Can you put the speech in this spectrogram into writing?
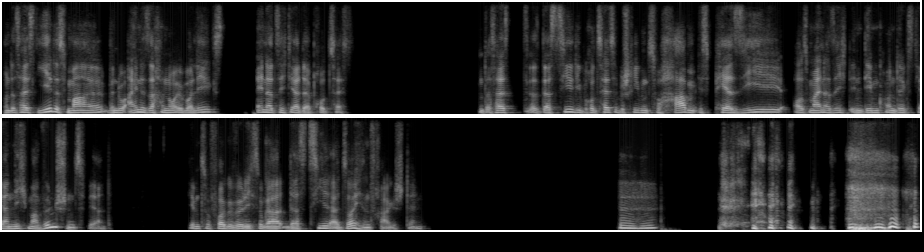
Und das heißt, jedes Mal, wenn du eine Sache neu überlegst, ändert sich ja der Prozess. Und das heißt, das Ziel, die Prozesse beschrieben zu haben, ist per se aus meiner Sicht in dem Kontext ja nicht mal wünschenswert. Demzufolge würde ich sogar das Ziel als solches in Frage stellen. Mhm.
